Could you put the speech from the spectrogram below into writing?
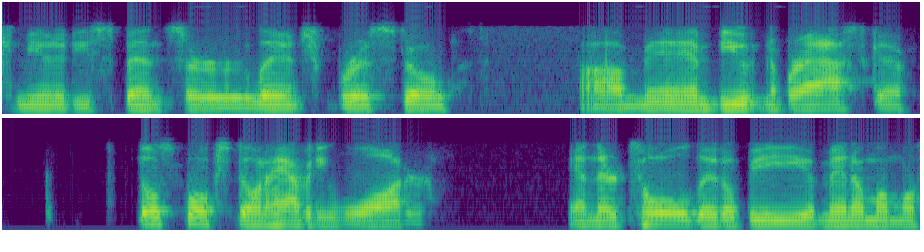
communities, Spencer, Lynch, Bristol, um, and Butte, Nebraska. Those folks don't have any water. And they're told it'll be a minimum of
